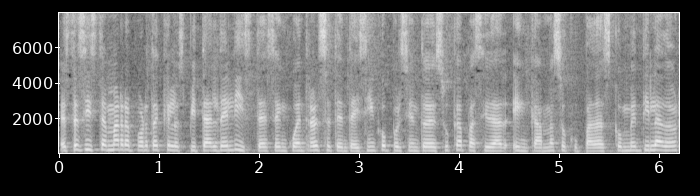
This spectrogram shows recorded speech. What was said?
Este sistema reporta que el Hospital de Liste se encuentra al 75% de su capacidad en camas ocupadas con ventilador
